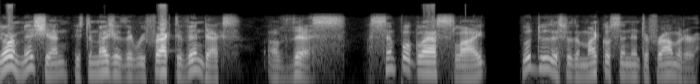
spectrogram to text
Your mission is to measure the refractive index of this. A simple glass slide. We'll do this with a Michelson interferometer.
